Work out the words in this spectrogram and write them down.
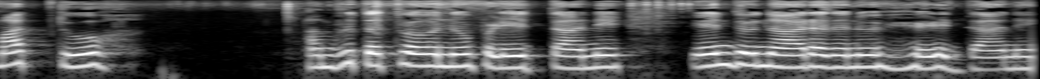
ಮತ್ತು ಅಮೃತತ್ವವನ್ನು ಪಡೆಯುತ್ತಾನೆ ಎಂದು ನಾರದನು ಹೇಳಿದ್ದಾನೆ.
